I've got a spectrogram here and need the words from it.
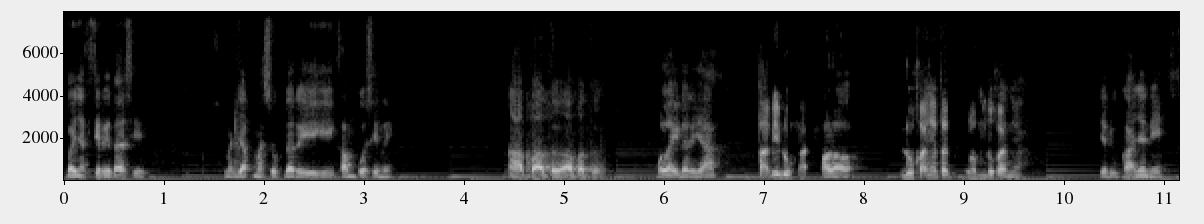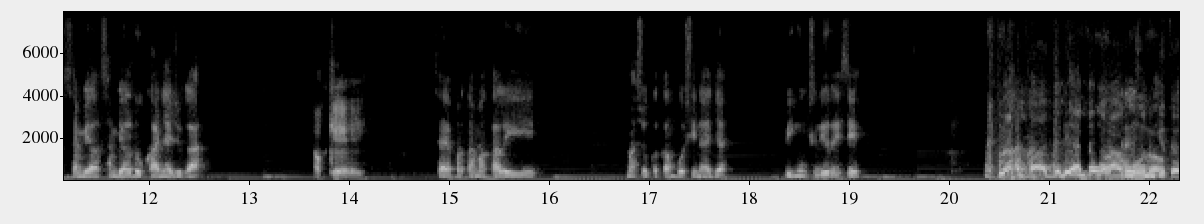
banyak cerita sih semenjak masuk dari kampus ini. Apa tuh? Apa tuh? Mulai dari ya Tadi duka, kalau dukanya tadi belum dukanya. ya dukanya nih sambil sambil dukanya juga. Oke. Saya pertama kali masuk ke kampus ini aja bingung sendiri sih. Kenapa? Jadi anda ngelamun Serius, bro. gitu?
